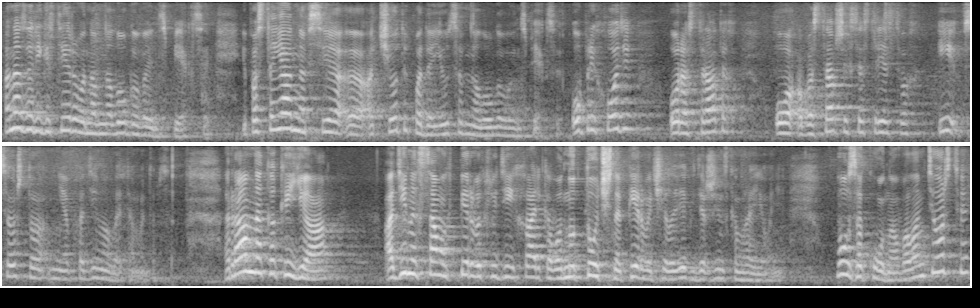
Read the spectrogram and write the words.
Она зарегистрирована в налоговой инспекции. И постоянно все э, отчеты подаются в налоговую инспекцию. О приходе, о растратах, о об оставшихся средствах и все, что необходимо в этом. Равно как и я, один из самых первых людей Харькова, но точно первый человек в Дзержинском районе, по закону о волонтерстве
